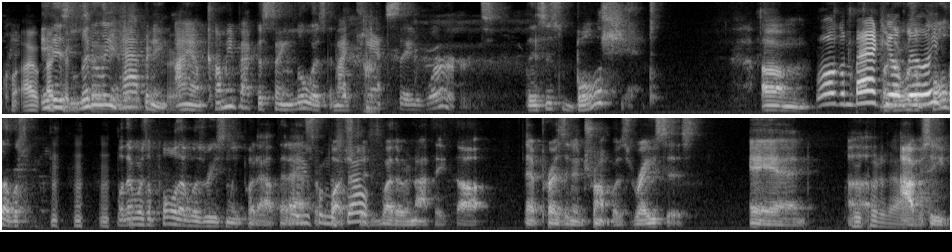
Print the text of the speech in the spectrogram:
Qu- I, It I is literally either, to be happening. I am coming back to St. Louis and I can't say words. This is bullshit. Um, Welcome back, but there hillbilly. was well, there was a poll that was recently put out that Are asked the from the question whether or not they thought that President Trump was racist, and uh, put it out? obviously,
